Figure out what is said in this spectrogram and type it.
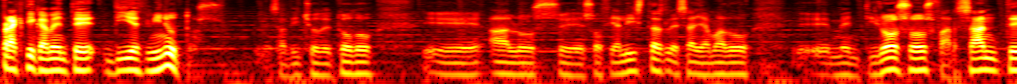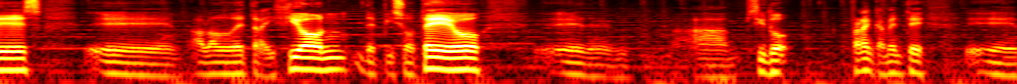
prácticamente 10 minutos. Les ha dicho de todo a los socialistas, les ha llamado mentirosos, farsantes, ha hablado de traición, de pisoteo, eh, ha sido francamente eh,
